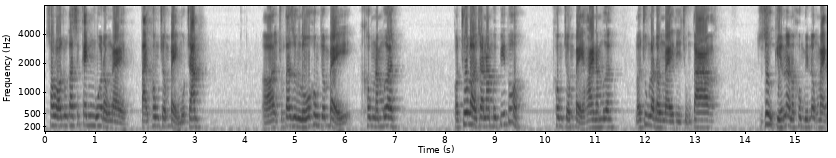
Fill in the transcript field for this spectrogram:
Sau đó chúng ta sẽ canh mua đồng này tại 0.7100 Đấy, chúng ta dừng lỗ 0.7050 còn chốt lời cho 50 pip thôi. 0.7250 nói chung là đồng này thì chúng ta dự kiến là nó không biến động mạnh.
